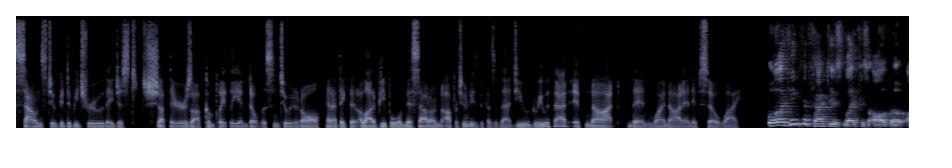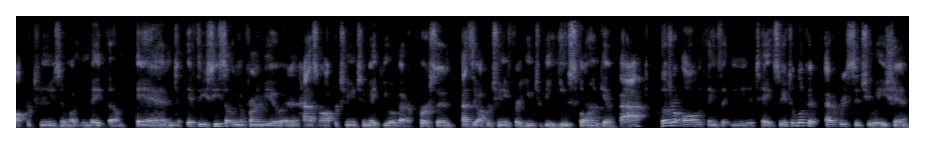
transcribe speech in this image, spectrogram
sounds too good to be true, they just shut their ears off completely and don't listen to it at all. And I think that a lot of people will miss out on opportunities because of that. Do you agree with that? If not, then why not? And if so, why? Well, I think the fact is life is all about opportunities and what you make them. And if you see something in front of you and it has an opportunity to make you a better person, has the opportunity for you to be useful and give back, those are all the things that you need to take. So you have to look at every situation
